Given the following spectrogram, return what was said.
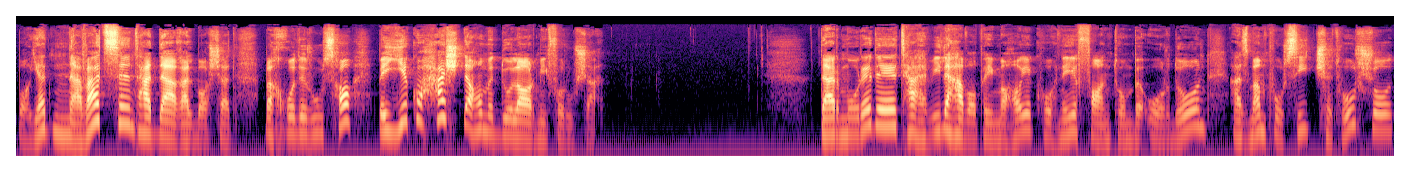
باید 90 سنت حداقل باشد و خود روزها به یک و هشت دهم دلار می فروشند در مورد تحویل هواپیماهای کهنه فانتوم به اردن از من پرسید چطور شد؟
